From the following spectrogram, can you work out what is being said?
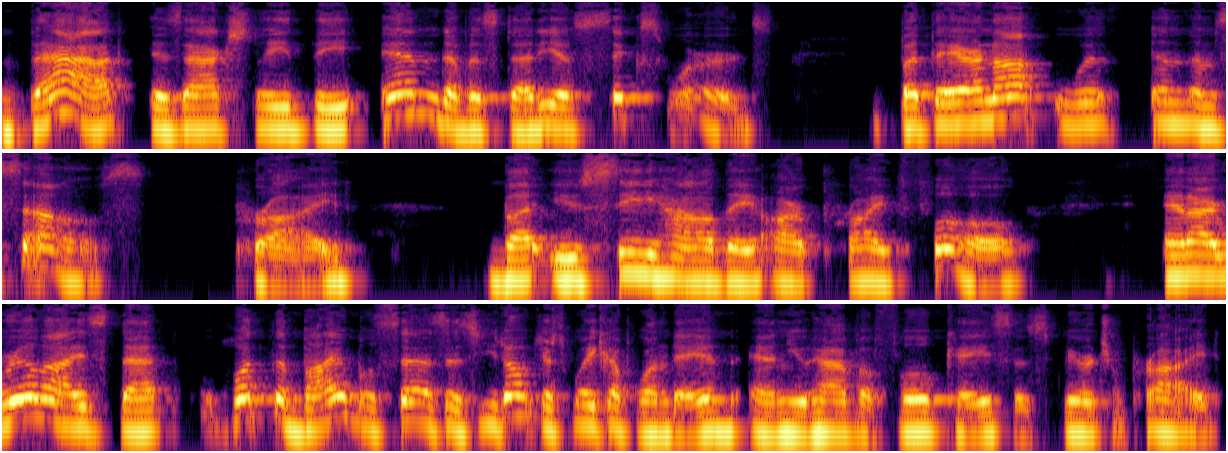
that is actually the end of a study of six words, but they are not within themselves pride, but you see how they are prideful. And I realized that what the Bible says is you don't just wake up one day and, and you have a full case of spiritual pride.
